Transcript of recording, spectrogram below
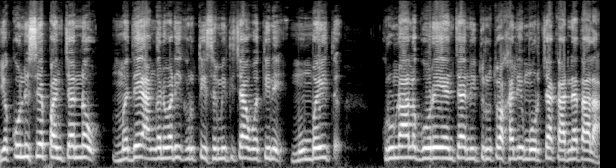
एकोणीसशे पंच्याण्णवमध्ये अंगणवाडी कृती समितीच्या वतीने मुंबईत कृणाल गोरे यांच्या नेतृत्वाखाली मोर्चा काढण्यात आला.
